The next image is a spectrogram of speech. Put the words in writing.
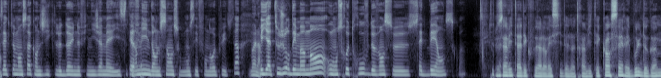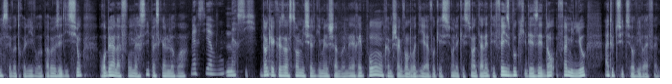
exactement ça quand je dis que le deuil ne finit jamais. Il se Tout termine dans le sens où on s'effondre plus et tout ça. Voilà. Mais il y a toujours des moments où on se retrouve devant ce- cette béance. Quoi. Tout Je vous invite à découvrir le récit de notre invité Cancer et boule de gomme. C'est votre livre paru aux éditions Robert Laffont. Merci Pascal Leroy. Merci à vous. Merci. Dans quelques instants, Michel Guimel-Chabonnet répond, comme chaque vendredi, à vos questions, les questions Internet et Facebook des aidants familiaux. À tout de suite sur Vivre FM.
